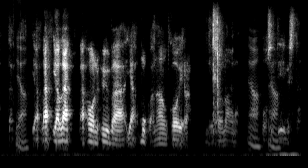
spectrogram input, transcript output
Että, ja. Ja, lä, ja läppä on hyvää ja mukana on koira, niin se on aina ja, positiivista. Ja.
